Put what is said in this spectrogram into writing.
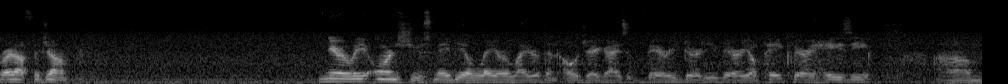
Right off the jump. Nearly orange juice, maybe a layer lighter than OJ, guys. Very dirty, very opaque, very hazy. Um,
